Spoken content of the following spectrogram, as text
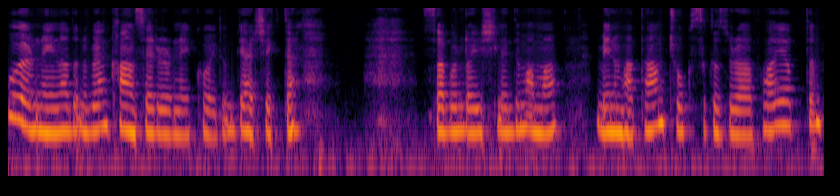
Bu örneğin adını ben kanser örneği koydum. Gerçekten sabırla işledim ama benim hatam çok sıkı zürafa yaptım.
